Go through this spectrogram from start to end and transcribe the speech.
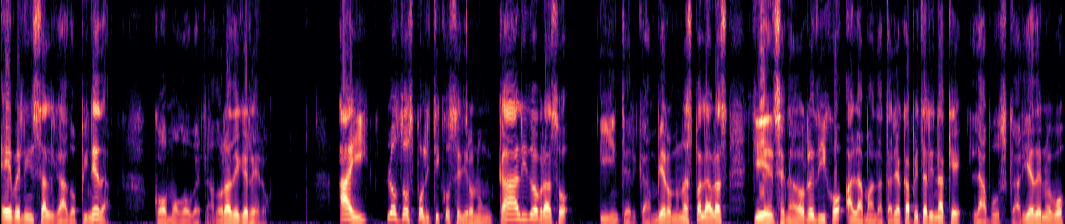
Evelyn Salgado Pineda, como gobernadora de Guerrero. Ahí los dos políticos se dieron un cálido abrazo intercambiaron unas palabras y el senador le dijo a la mandataria capitalina que la buscaría de nuevo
